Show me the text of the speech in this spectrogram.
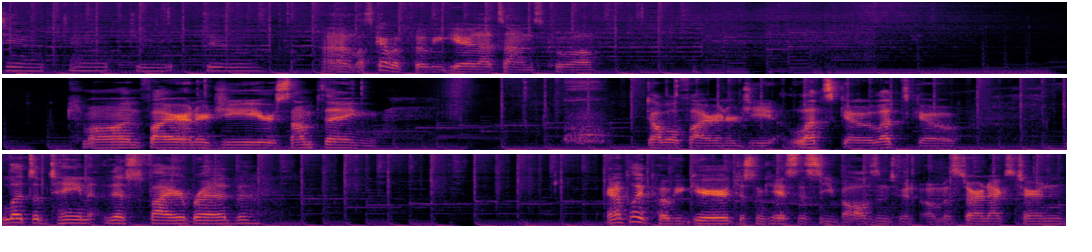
Do, do, do. Um, let's grab a Pokegear. That sounds cool. Come on, fire energy or something. Double fire energy. Let's go, let's go. Let's obtain this fire bread. I'm gonna play Pokegear just in case this evolves into an Omastar next turn.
